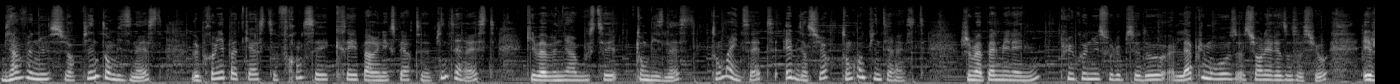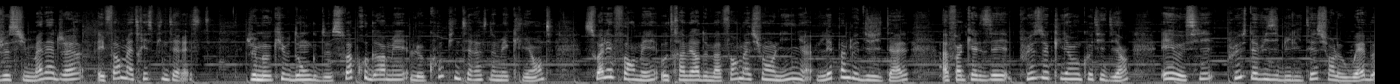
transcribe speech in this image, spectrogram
Bienvenue sur Pin ton business, le premier podcast français créé par une experte Pinterest qui va venir booster ton business, ton mindset et bien sûr ton compte Pinterest. Je m'appelle Mélanie, plus connue sous le pseudo La Plume Rose sur les réseaux sociaux et je suis manager et formatrice Pinterest. Je m'occupe donc de soit programmer le compte Pinterest de mes clientes, soit les former au travers de ma formation en ligne, l'épingle digitale, afin qu'elles aient plus de clients au quotidien et aussi plus de visibilité sur le web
